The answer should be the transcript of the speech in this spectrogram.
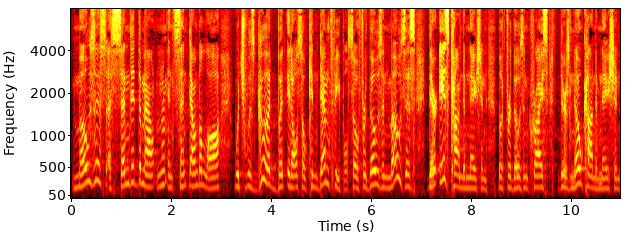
Moses ascended the mountain and sent down the law, which was good, but it also condemned people. So, for those in Moses, there is condemnation, but for those in Christ, there's no condemnation.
